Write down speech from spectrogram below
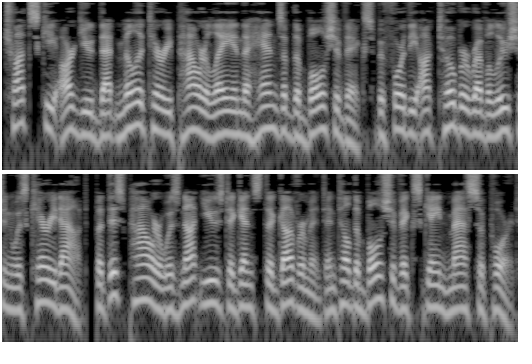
Trotsky argued that military power lay in the hands of the Bolsheviks before the October Revolution was carried out, but this power was not used against the government until the Bolsheviks gained mass support.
